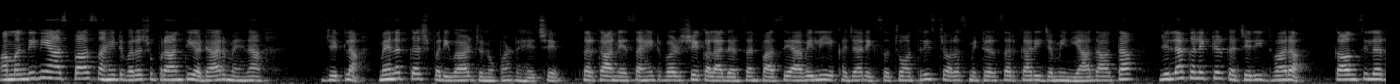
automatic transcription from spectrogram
આ મંદિરની આસપાસ સાહીઠ વર્ષ ઉપરાંતથી અઢાર મહિના જેટલા મહેનતકશ પરિવારજનો પણ રહે છે. સરકારને સાહીઠ વર્ષે કલાદર્શન પાસે આવેલી એક હજાર એકસો ચોત્રીસ ચોરસ મીટર સરકારી જમીન યાદ આવતા જિલ્લા કલેક્ટર કચેરી દ્વારા કાઉન્સિલર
